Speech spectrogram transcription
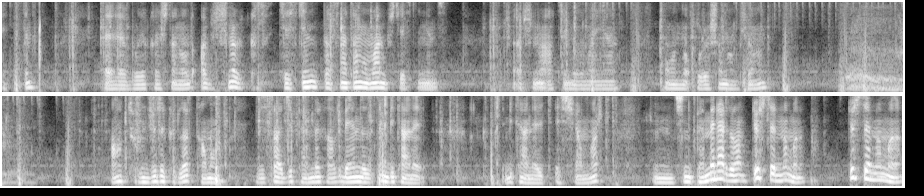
ettim. Ee, burada kaç tane oldu? Abi şuna bir kıl- keskinlik basana tamam varmış keskinliğimiz. Ya şunu atayım o zaman ya. Onunla uğraşamam şu an. Aa turuncu da kırdılar tamam. Bizi sadece pembe kaldı. Benim de zaten bir tane bir tane eşyam var. Hmm, şimdi pembe nerede lan? Gösterin lan bana. Gösterin lan bana.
